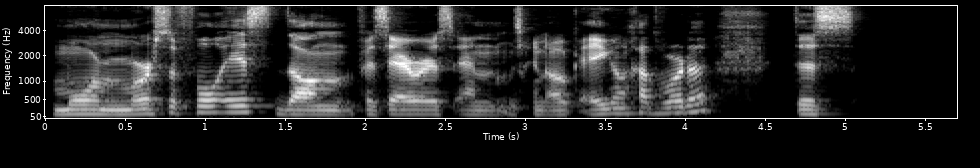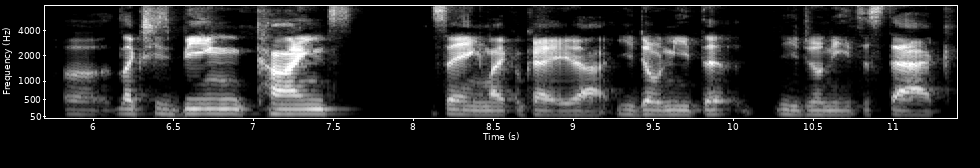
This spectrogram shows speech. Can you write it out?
more merciful is dan Viserys en misschien ook Aegon gaat worden. Dus, uh, like, she's being kind, saying like, okay, yeah, you don't need the, you don't need the stack.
